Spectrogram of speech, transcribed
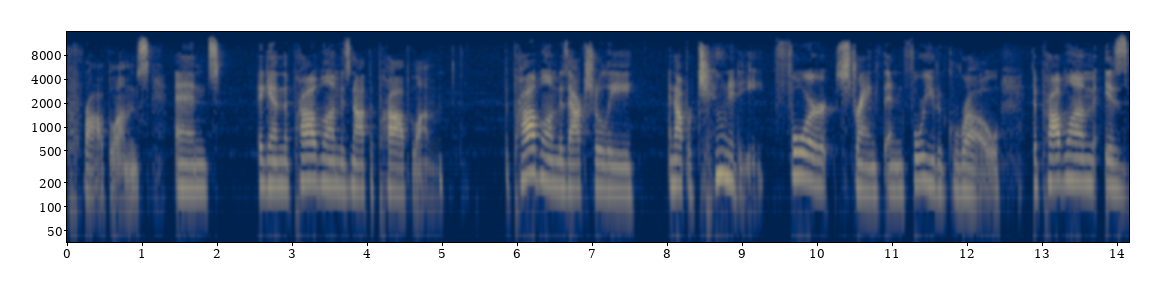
problems. And again, the problem is not the problem. The problem is actually an opportunity for strength and for you to grow. The problem is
